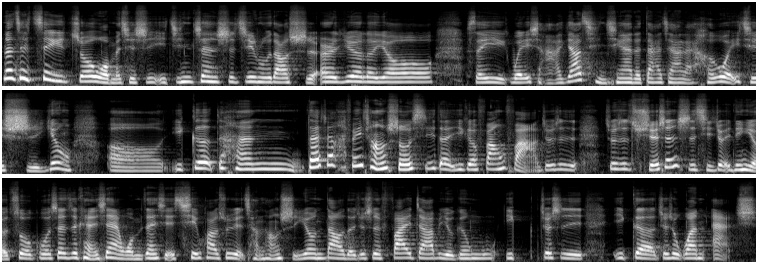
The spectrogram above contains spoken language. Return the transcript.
那在这一周，我们其实已经正式进入到十二月了哟，所以我也想要邀请亲爱的大家来和我一起使用，呃，一个很大家非常熟悉的一个方法，就是就是学生时期就一定有做过，甚至可能现在我们在写企划书也常常使用到的，就是 Five W 跟一就是一个就是 One H。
